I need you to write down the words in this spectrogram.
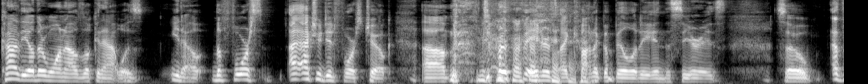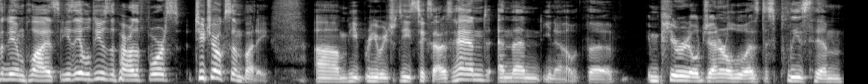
kind of the other one I was looking at was you know the force. I actually did force choke. Um, Darth Vader's iconic ability in the series. So, as the name implies, he's able to use the power of the force to choke somebody. Um, he he reaches, he sticks out his hand, and then you know the imperial general who has displeased him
